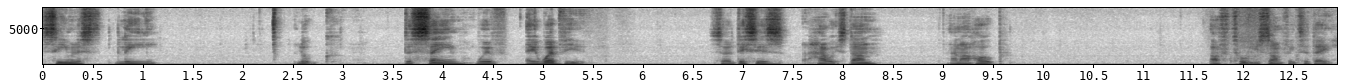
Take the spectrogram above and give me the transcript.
seamlessly look the same with a web view. So this is how it's done and I hope I've taught you something today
